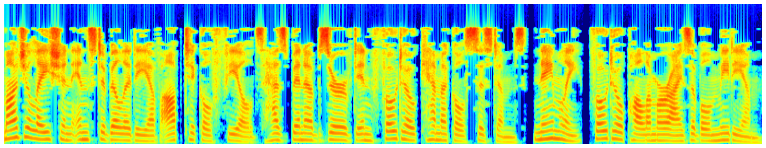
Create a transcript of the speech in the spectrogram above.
Modulation instability of optical fields has been observed in photochemical systems, namely, photopolymerizable medium.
